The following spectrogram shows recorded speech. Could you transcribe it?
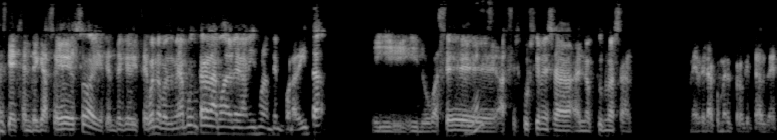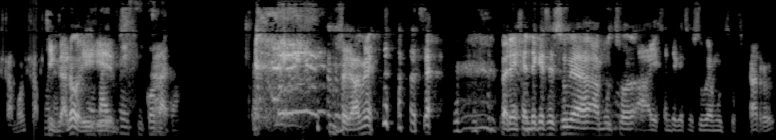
es que hay gente que hace eso, hay gente que dice, bueno, pues me voy a apuntar a la moda del veganismo una temporadita y, y luego hace, hace excursiones a, a nocturnas a nevera a comer croquetas de jamón. sí, Bueno, claro. Me Y, psicópata. pero, hombre, o sea, pero hay gente que se sube a, a mucho, hay gente que se sube a muchos carros,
